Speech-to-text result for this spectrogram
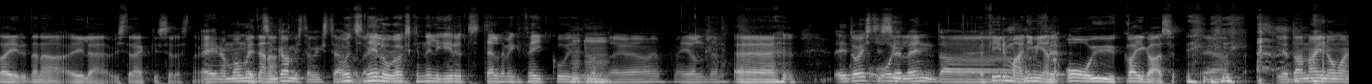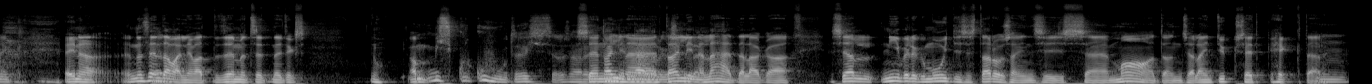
Tair täna, eile vist rääkis sellest nagu. ei no ma mõtlesin ka, mis ta võiks teha. ma mõtlesin Elu. kakskümmend neli kirjutas, et jälle mingi fake uudis mm, -mm. aga jah, ei olnud jah. ka. ei, ta ostis selle enda. firma nimi on OÜ Kaigas. jah, ja ta on ainuomanik. Ei no, no see on tavaline vaata, selles mõttes, et näiteks noh, aga mis, kuhu ta ostis selle saare? see on Tallinna, Tallinna. lähedal, aga seal nii palju, kui ma uudisest aru sain, siis äh, maad on seal ainult üks hektar mm..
